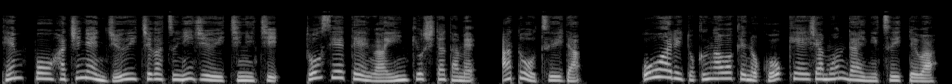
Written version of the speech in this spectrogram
天保8年11月21日、統制帝が隠居したため、後を継いだ。大有徳川家の後継者問題については、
